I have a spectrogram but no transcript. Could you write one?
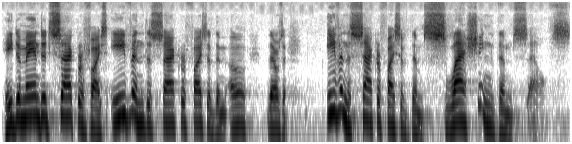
He demanded sacrifice, even the sacrifice of them. Oh, there was a, even the sacrifice of them slashing themselves.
